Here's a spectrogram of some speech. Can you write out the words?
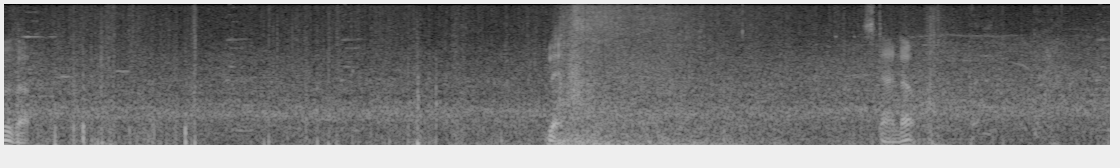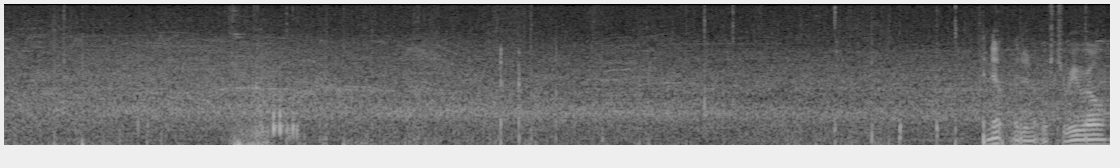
Move up. Blitz. Stand up. No, I do not wish to reroll.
